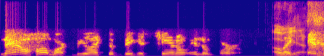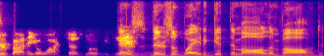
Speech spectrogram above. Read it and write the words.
Now Hallmark will be like the biggest channel in the world. Oh like yes. everybody will watch those movies. now. there's there's a way to get them all involved.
